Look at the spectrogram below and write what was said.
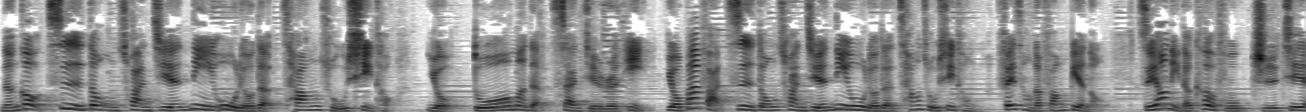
能够自动串接逆物流的仓储系统有多么的善解人意。有办法自动串接逆物流的仓储系统，非常的方便哦。只要你的客服直接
